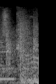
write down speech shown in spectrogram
Just come.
